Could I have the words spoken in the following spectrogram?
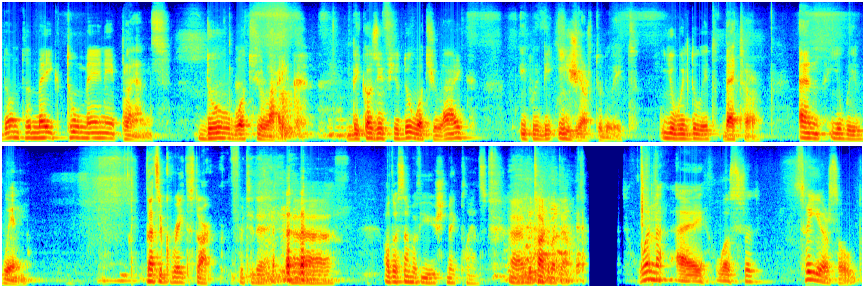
don't make too many plans. Do what you like. Because if you do what you like, it will be easier to do it. You will do it better and you will win. That's a great start for today. Uh, although some of you, you should make plans. Uh, we'll talk about that. When I was uh, three years old,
